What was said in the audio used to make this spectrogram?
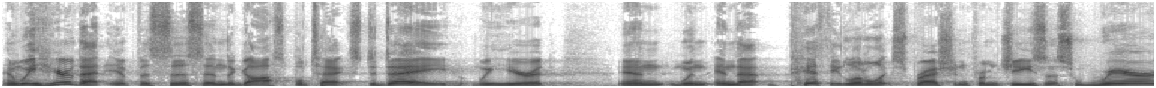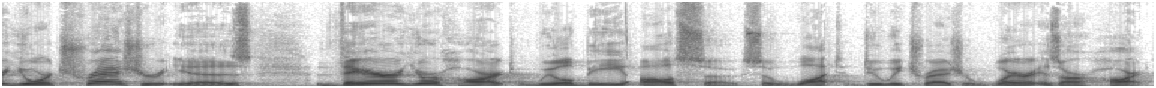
And we hear that emphasis in the gospel text today. We hear it and when in that pithy little expression from Jesus, where your treasure is, there your heart will be also. So, what do we treasure? Where is our heart?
